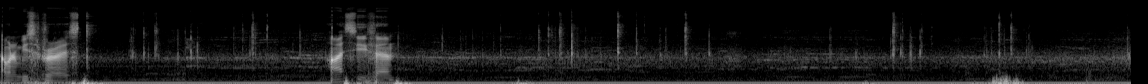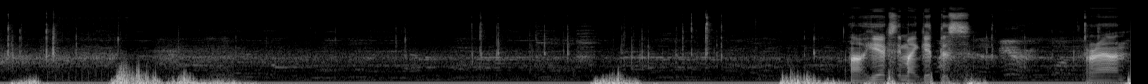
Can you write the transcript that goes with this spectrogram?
I wouldn't be surprised. Oh, I see you, fam. He actually might get this around.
